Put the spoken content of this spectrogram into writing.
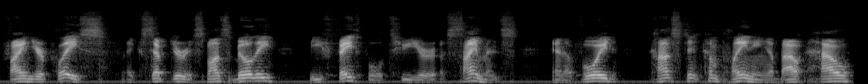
Find your place, accept your responsibility, be faithful to your assignments, and avoid constant complaining about how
